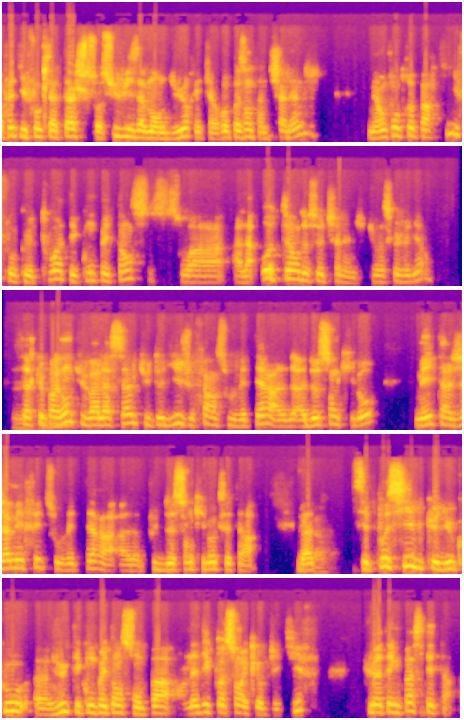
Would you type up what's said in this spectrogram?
en fait, il faut que la tâche soit suffisamment dure et qu'elle représente un challenge. Mais en contrepartie, il faut que toi, tes compétences soient à la hauteur de ce challenge. Tu vois ce que je veux dire? C'est-à-dire que par mm-hmm. exemple, tu vas à la salle, tu te dis, je vais faire un soulevé de terre à, à 200 kilos mais tu n'as jamais fait de soulevé de terre à, plus de 200 kg, etc. Bah, c'est possible que du coup, euh, vu que tes compétences sont pas en adéquation avec l'objectif, tu n'atteignes pas cet état.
